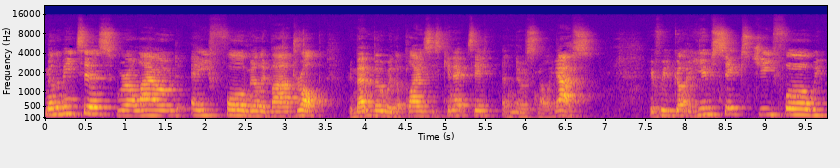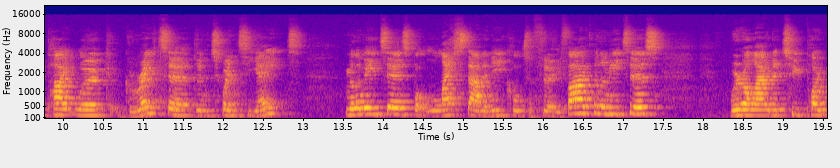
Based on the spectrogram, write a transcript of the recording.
millimeters, we're allowed a 4 millibar drop. Remember with appliances connected and no smell of gas. If we've got a U6G4 with pipework greater than 28 millimeters but less than and equal to 35 millimeters, we're allowed a 2.5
